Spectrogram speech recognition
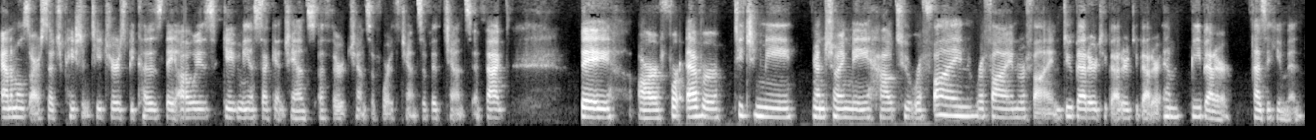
animals are such patient teachers because they always gave me a second chance, a third chance, a fourth chance, a fifth chance. In fact, they are forever teaching me and showing me how to refine, refine, refine, do better, do better, do better, and be better as a human.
